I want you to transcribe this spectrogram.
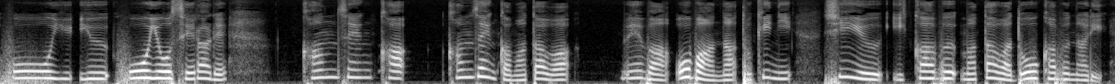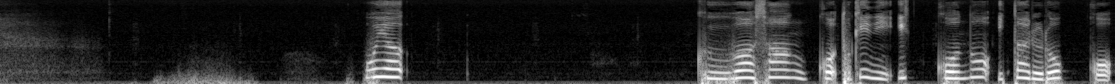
法有法要せられ完全か完全かまたはめばおばな時に私有異株または同株なり。親くは3個時に1個の至る6個。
